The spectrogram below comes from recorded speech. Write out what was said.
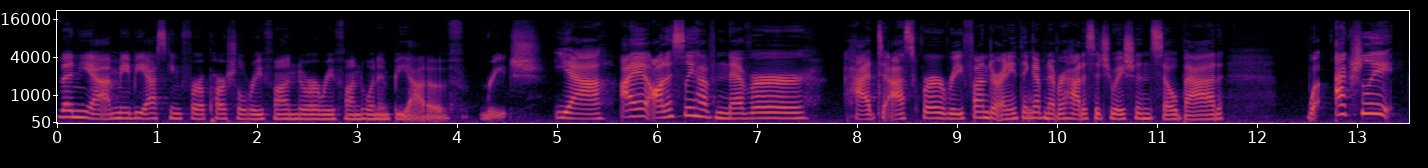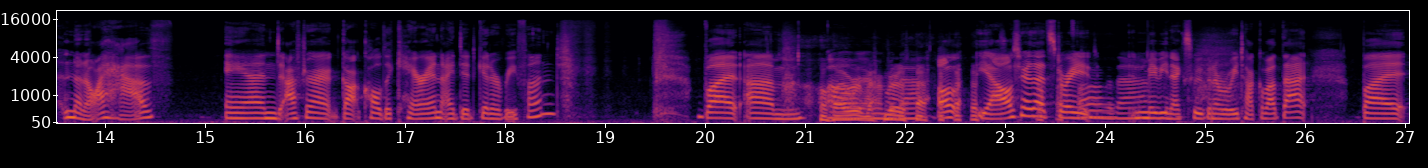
then yeah, maybe asking for a partial refund or a refund wouldn't be out of reach. Yeah. I honestly have never had to ask for a refund or anything. I've never had a situation so bad. Well, actually, no, no, I have. And after I got called a Karen, I did get a refund. but um Oh, I yeah, remember, that. I'll, yeah, I'll share that story that. maybe next week whenever we talk about that. But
